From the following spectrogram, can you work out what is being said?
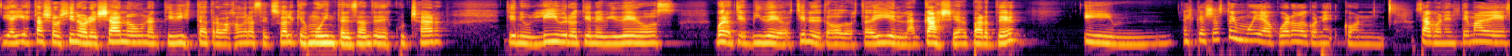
y ahí está Georgina Orellano, una activista trabajadora sexual que es muy interesante de escuchar. Tiene un libro, tiene videos, bueno, tiene videos, tiene de todo, está ahí en la calle aparte. Y mm, Es que yo estoy muy de acuerdo con, e- con, o sea, con el tema de,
